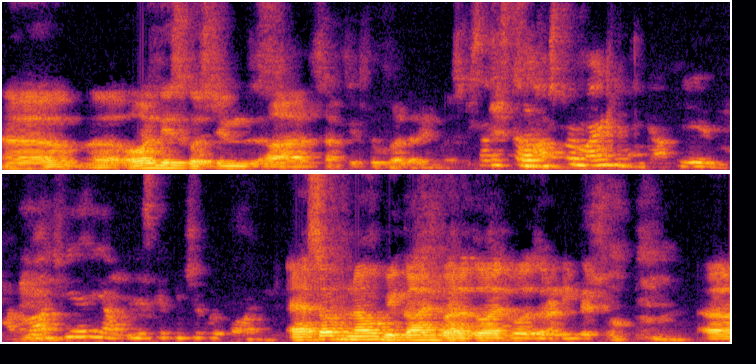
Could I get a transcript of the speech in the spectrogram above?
All this questions are subject to further investigation sir इसका मास्टरमाइंड ये भारद्वाज ही है या फिर इसके पीछे कोई और है? As of now, Vikas Bharadwaj was running the show, uh,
